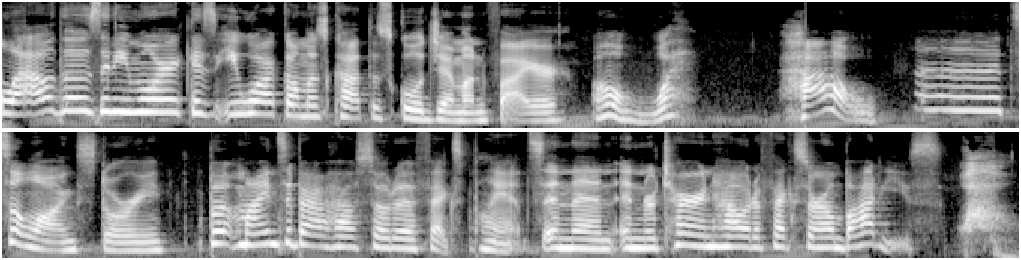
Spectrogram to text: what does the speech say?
Allow those anymore because Ewok almost caught the school gym on fire. Oh, what? How? Uh, it's a long story. But mine's about how soda affects plants, and then in return, how it affects our own bodies. Wow.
